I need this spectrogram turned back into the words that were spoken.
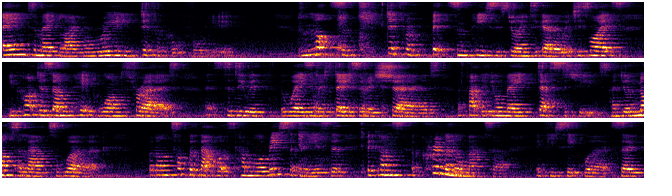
aimed to make life really difficult for you. Lots of different bits and pieces joined together, which is why it's, you can't just unpick one thread. It's to do with the ways in which data is shared, the fact that you're made destitute and you're not allowed to work. But on top of that, what's come more recently is that it becomes a criminal matter if you seek work. So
